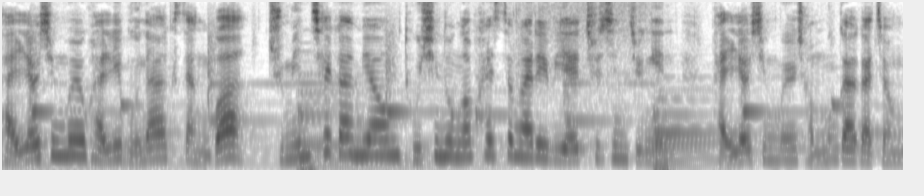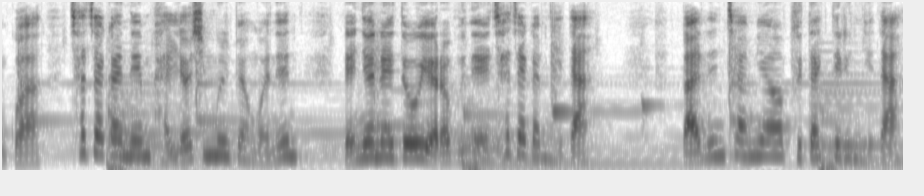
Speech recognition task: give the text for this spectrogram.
반려식물 관리 문화학상과 주민 체감형 도시농업 활성화를 위해 추진 중인 반려식물 전문가 과정과 찾아가는 반려식물 병원은 내년에도 여러분을 찾아갑니다. 많은 참여 부탁드립니다.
